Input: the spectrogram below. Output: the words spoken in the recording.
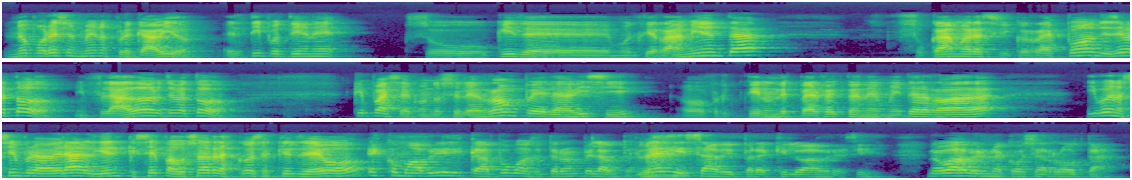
no por eso es menos precavido. El tipo tiene su kit de multiherramienta, su cámara si corresponde, lleva todo, inflador, lleva todo. ¿Qué pasa? Cuando se le rompe la bici, o tiene un desperfecto en la mitad de la rodada, y bueno, siempre va a haber alguien que sepa usar las cosas que él llevó. Es como abrir el capó cuando se te rompe el auto. Nadie sabe para qué lo abre, sí. No va a haber una cosa rota.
